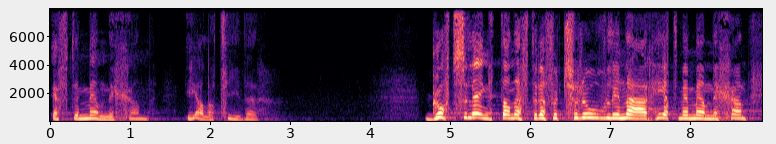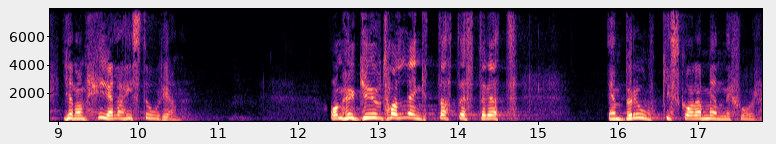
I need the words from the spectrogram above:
efter människan i alla tider. Guds längtan efter en förtrolig närhet med människan genom hela historien. Om hur Gud har längtat efter ett en brokig skara människor,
